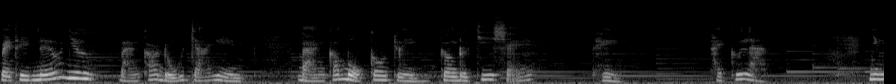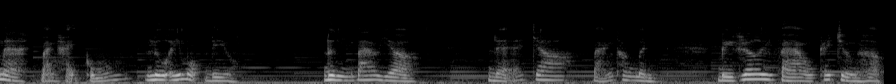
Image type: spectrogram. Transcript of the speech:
Vậy thì nếu như bạn có đủ trải nghiệm, bạn có một câu chuyện cần được chia sẻ, thì hãy cứ làm nhưng mà bạn hãy cũng lưu ý một điều. Đừng bao giờ để cho bản thân mình bị rơi vào cái trường hợp,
